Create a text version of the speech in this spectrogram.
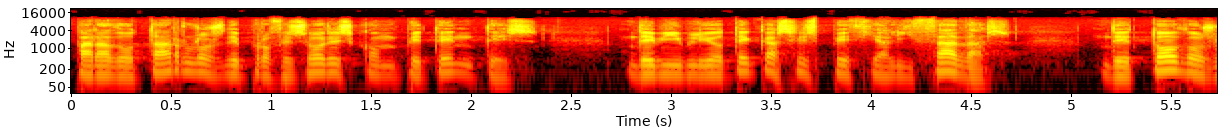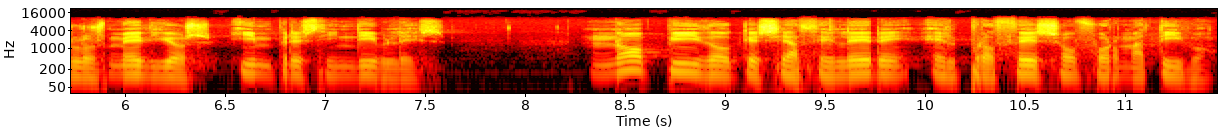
para dotarlos de profesores competentes, de bibliotecas especializadas, de todos los medios imprescindibles. No pido que se acelere el proceso formativo.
